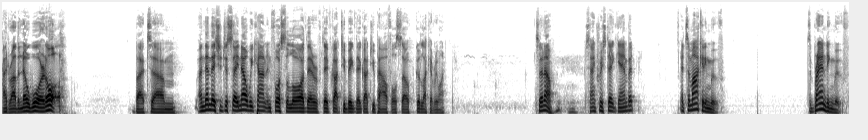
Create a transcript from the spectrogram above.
I'd rather no war at all. But, um, and then they should just say, no, we can't enforce the law. They're, they've got too big, they've got too powerful. So good luck, everyone. So, no, Sanctuary State Gambit, it's a marketing move, it's a branding move.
